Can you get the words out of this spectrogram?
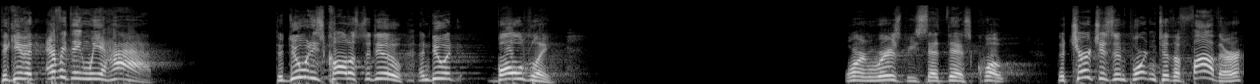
to give it everything we have, to do what He's called us to do, and do it boldly. Warren Wiersbe said this quote, The church is important to the Father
